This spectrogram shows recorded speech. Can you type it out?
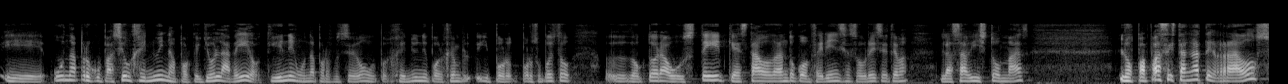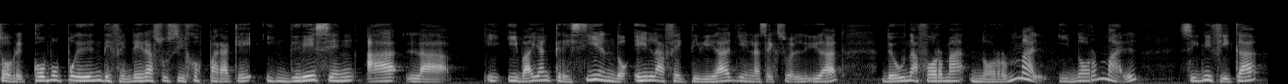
eh, una preocupación genuina, porque yo la veo, tienen una preocupación genuina y por ejemplo, y por, por, supuesto, doctora, usted que ha estado dando conferencias sobre ese tema, las ha visto más, los papás están aterrados sobre cómo pueden defender a sus hijos para que ingresen a la y vayan creciendo en la afectividad y en la sexualidad de una forma normal. Y normal significa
